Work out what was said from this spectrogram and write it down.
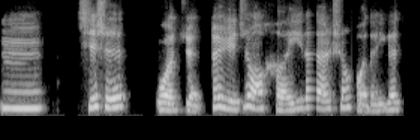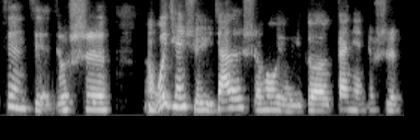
嗯，其实我觉对于这种合一的生活的一个见解，就是，嗯，我以前学瑜伽的时候有一个概念，就是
